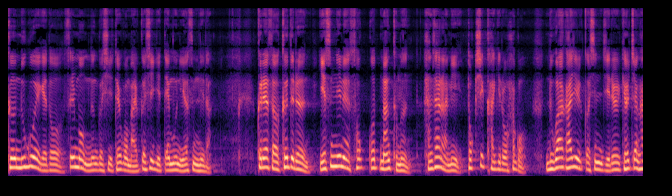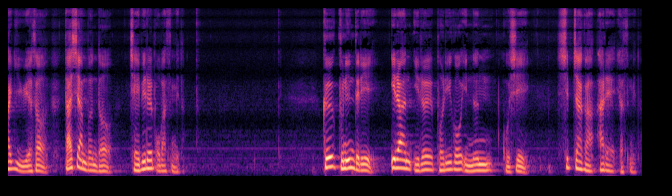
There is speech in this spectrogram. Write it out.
그 누구에게도 쓸모없는 것이 되고 말 것이기 때문이었습니다. 그래서 그들은 예수님의 속옷만큼은 한 사람이 독식하기로 하고 누가 가질 것인지를 결정하기 위해서 다시 한 번 더 제비를 뽑았습니다. 그 군인들이 이러한 일을 벌이고 있는 곳이 십자가 아래였습니다.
